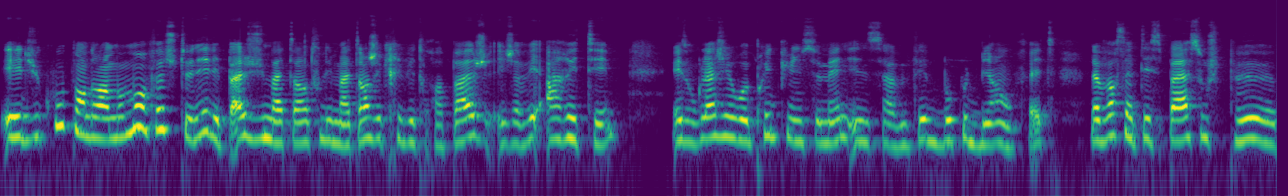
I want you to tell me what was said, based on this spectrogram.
Et du coup, pendant un moment, en fait, je tenais les pages du matin. Tous les matins, j'écrivais trois pages et j'avais arrêté. Et donc là, j'ai repris depuis une semaine et ça me fait beaucoup de bien en fait, d'avoir cet espace où je peux euh,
